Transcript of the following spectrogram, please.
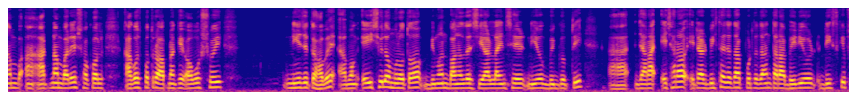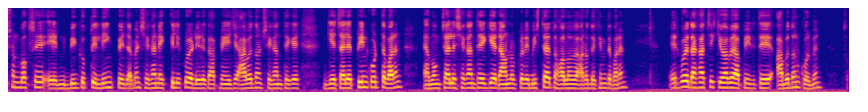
নাম্বার আট নাম্বারের সকল কাগজপত্র আপনাকে অবশ্যই নিয়ে যেতে হবে। এবং এই ছিল মূলত বিমান বাংলাদেশ এয়ারলাইন্সের নিয়োগ বিজ্ঞপ্তি। যারা এছাড়াও এটার বিস্তারিত পড়তে চান তারা ভিডিওর ডিসক্রিপশন বক্সে এর বিজ্ঞপ্তি লিঙ্ক পেয়ে যাবেন। সেখানে ক্লিক করে ডিরেক্ট আপনি এই যে আবেদন, সেখান থেকে গিয়ে চাইলে প্রিন্ট করতে পারেন এবং চাইলে সেখান থেকে গিয়ে ডাউনলোড করে বিস্তারিত ভালোভাবে আরও দেখে নিতে পারেন। এরপরে দেখাচ্ছি কীভাবে আপনি এতে আবেদন করবেন। সো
